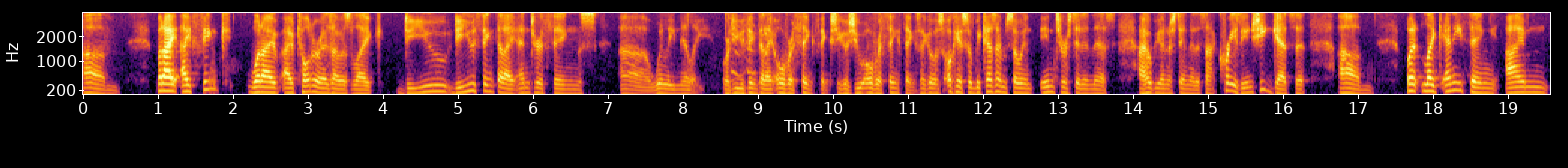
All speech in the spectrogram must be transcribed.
Um, but I I think what I've I've told her is I was like, "Do you do you think that I enter things uh, willy nilly?" Or do you think that I overthink things? She goes, You overthink things. I goes, Okay, so because I'm so in, interested in this, I hope you understand that it's not crazy. And she gets it. Um, but like anything, I'm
